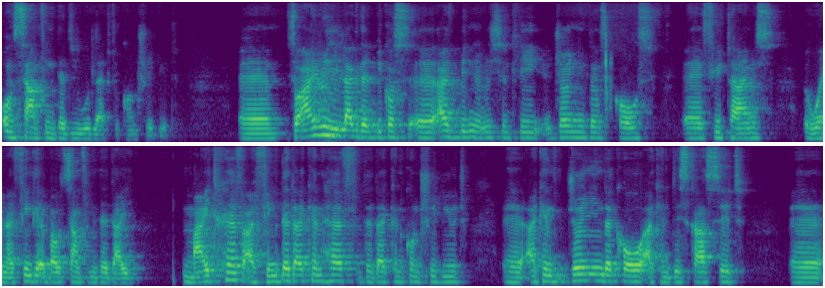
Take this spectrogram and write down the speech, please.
on something that you would like to contribute. Uh, so I really like that because uh, I've been recently joining those calls a few times when I think about something that I might have, I think that I can have, that I can contribute. Uh, I can join in the call, I can discuss it uh,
